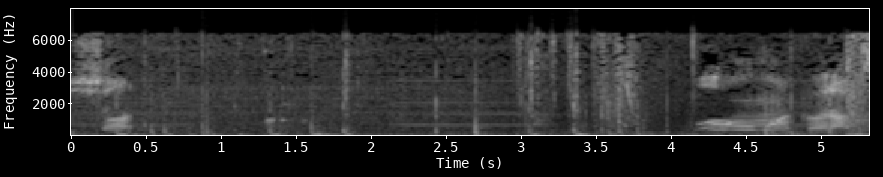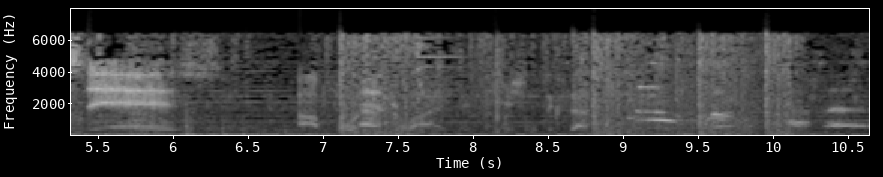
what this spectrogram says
Shot. Oh my god, upstairs. Op 4 neutralized. Mission successful. How's that?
